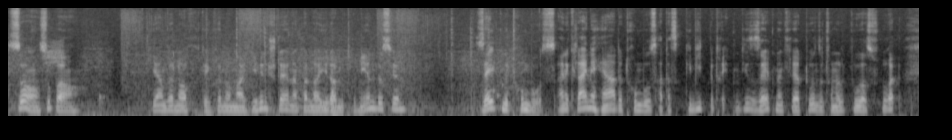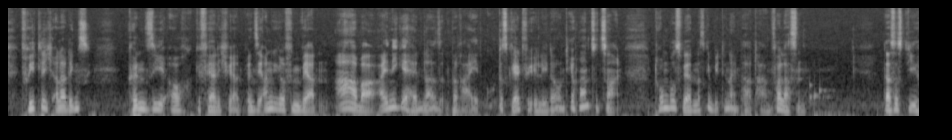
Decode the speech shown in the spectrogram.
So, super. Hier haben wir noch, den können wir mal hier hinstellen, dann kann da jeder mit trainieren ein bisschen. Seltene Trumbus. Eine kleine Herde Trumbus hat das Gebiet betreten. Diese seltenen Kreaturen sind von Natur aus friedlich, allerdings können sie auch gefährlich werden, wenn sie angegriffen werden. Aber einige Händler sind bereit, gutes Geld für ihr Leder und ihr Horn zu zahlen. Trumbus werden das Gebiet in ein paar Tagen verlassen. Das ist die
